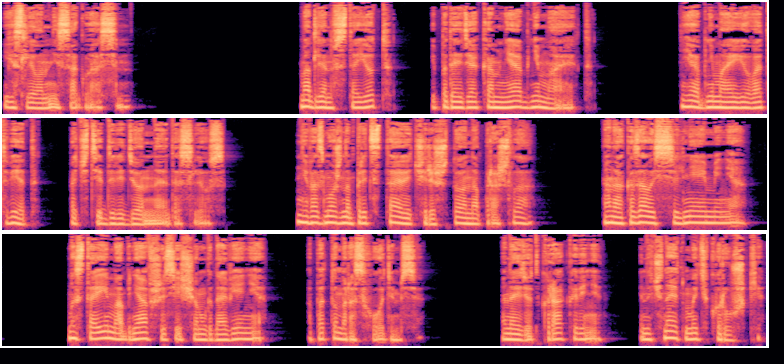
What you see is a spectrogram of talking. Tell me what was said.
если он не согласен. Мадлен встает и, подойдя ко мне, обнимает. Я обнимаю ее в ответ, почти доведенная до слез. Невозможно представить, через что она прошла. Она оказалась сильнее меня. Мы стоим, обнявшись еще мгновение, а потом расходимся. Она идет к раковине и начинает мыть кружки.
